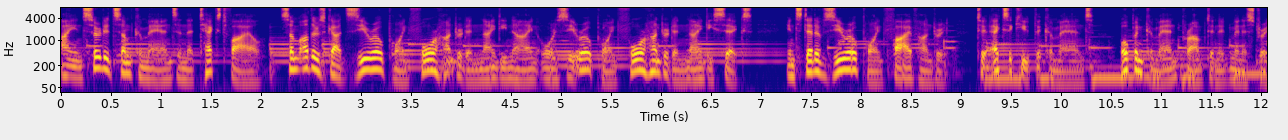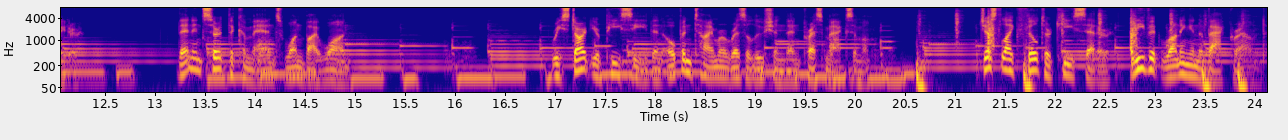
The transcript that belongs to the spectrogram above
I inserted some commands in the text file, some others got 0.499 or 0.496, instead of 0.500, to execute the commands, open Command Prompt in Administrator. Then insert the commands one by one. Restart your PC then open Timer Resolution then press Maximum. Just like Filter Key Setter, leave it running in the background.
